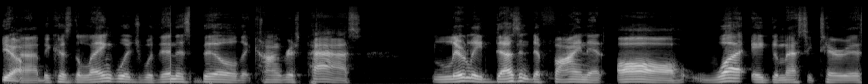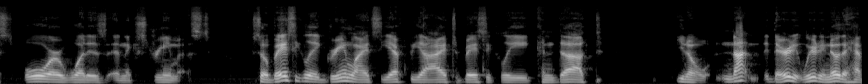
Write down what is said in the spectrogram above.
Yeah. Uh, because the language within this bill that Congress passed literally doesn't define at all what a domestic terrorist or what is an extremist. So basically, it greenlights the FBI to basically conduct, you know, not they already, we already know they have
